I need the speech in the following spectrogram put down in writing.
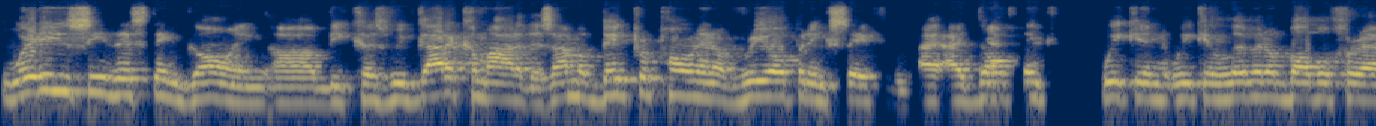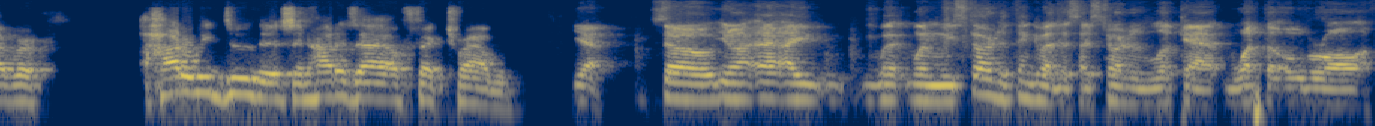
where do you see this thing going? Uh, because we've got to come out of this. I'm a big proponent of reopening safely. I, I don't think we can we can live in a bubble forever. How do we do this, and how does that affect travel? Yeah, so you know, I, I, when we started to think about this, I started to look at what the overall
